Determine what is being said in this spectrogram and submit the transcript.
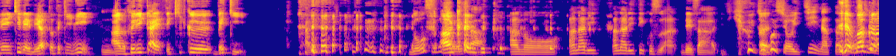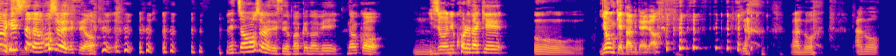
年記念でやった時に、うんあの、振り返って聞くべき。はいどうする？アーカイこれさブ。あのーアナリ、アナリティクスでさ、急上昇1位になったらいや、爆伸びしたら。ら面白いですよ。めっちゃ面白いですよ、爆伸び。なんか、うん異常にこれだけうん。4桁みたいな。あの、あの、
